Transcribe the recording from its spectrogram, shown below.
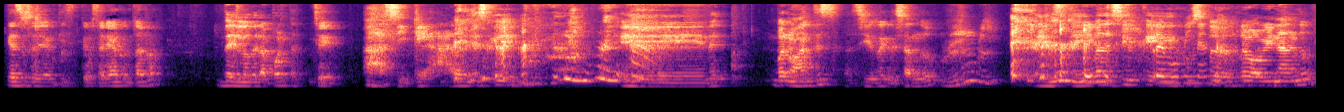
¿Qué sucedió? ¿Te gustaría contarlo? De lo de la puerta. Sí. Ah, sí, claro. Es que. eh, bueno, antes, así regresando, este, iba a decir que Rebobinando. justo rebobinando,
